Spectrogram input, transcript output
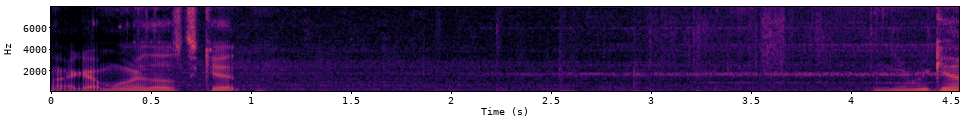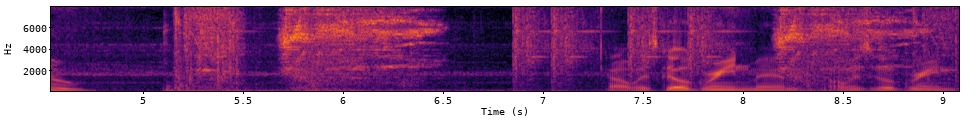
I got more of those to get. And there we go. Always go green, man. Always go green.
